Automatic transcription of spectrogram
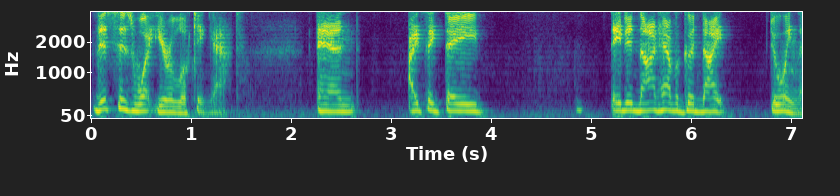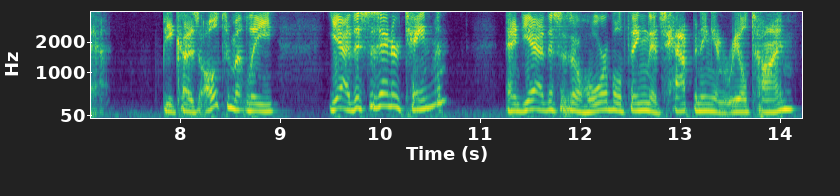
This is what you're looking at. And I think they they did not have a good night doing that. Because ultimately, yeah, this is entertainment and yeah, this is a horrible thing that's happening in real time,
